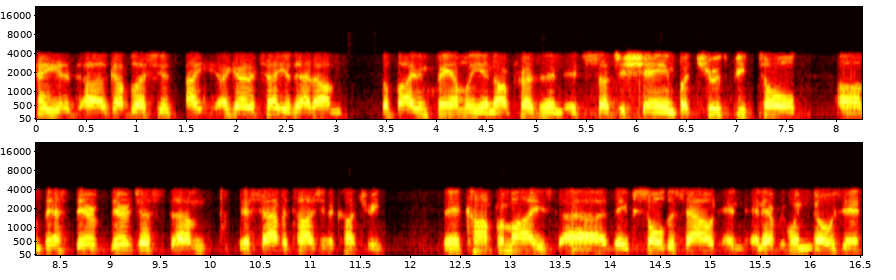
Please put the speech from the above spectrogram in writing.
Hey, uh, God bless you. I, I got to tell you that um, the Biden family and our president, it's such a shame. But truth be told, um, they're they're they're just um, they're sabotaging the country. They're compromised. Uh, they've sold us out, and, and everyone knows it,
